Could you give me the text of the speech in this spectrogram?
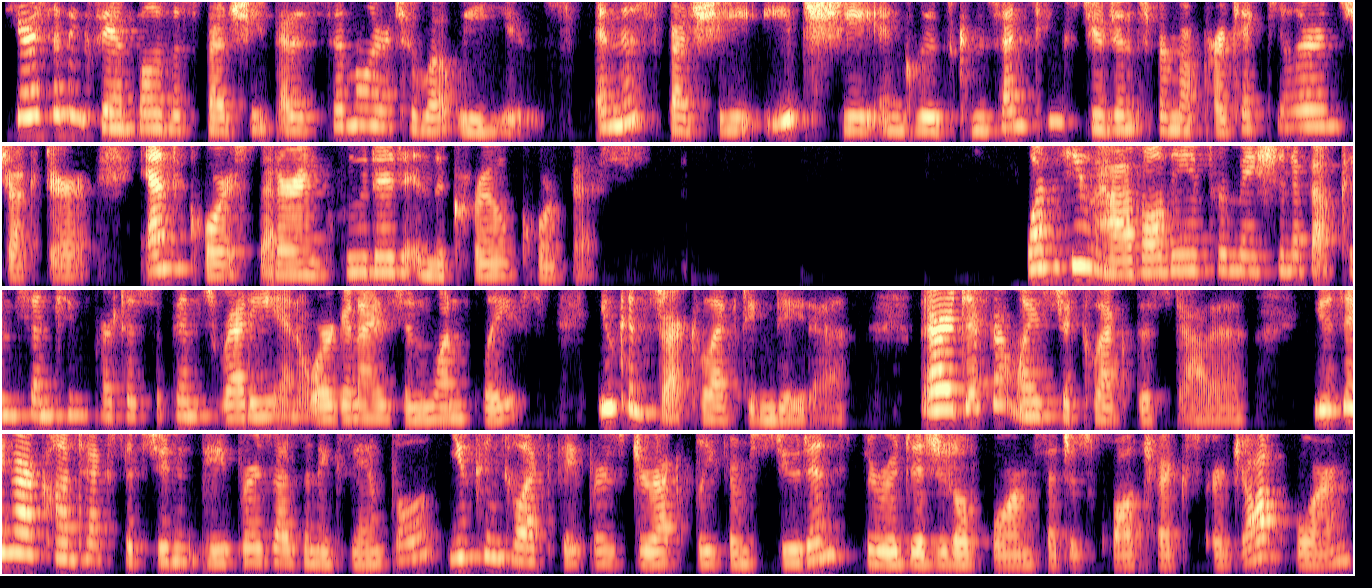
Here's an example of a spreadsheet that is similar to what we use. In this spreadsheet, each sheet includes consenting students from a particular instructor and course that are included in the Crow corpus. Once you have all the information about consenting participants ready and organized in one place, you can start collecting data. There are different ways to collect this data. Using our context of student papers as an example, you can collect papers directly from students through a digital form such as Qualtrics or Jotform.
